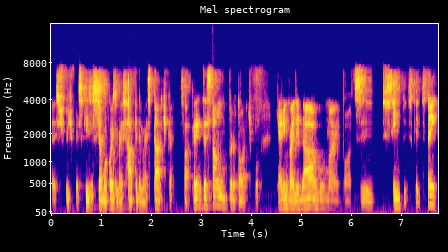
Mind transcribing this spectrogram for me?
esse tipo de pesquisa, se é uma coisa mais rápida, mais tática. Lá, querem testar um protótipo, querem validar alguma hipótese simples que eles têm,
